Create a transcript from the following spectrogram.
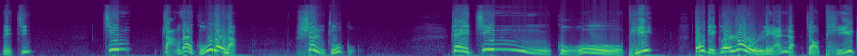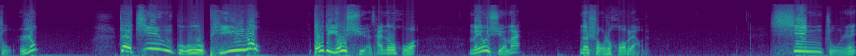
那筋，筋长在骨头上，肾主骨。这筋骨皮都得搁肉连着，叫脾主肉。这筋骨皮肉都得有血才能活，没有血脉，那手是活不了的。心主人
